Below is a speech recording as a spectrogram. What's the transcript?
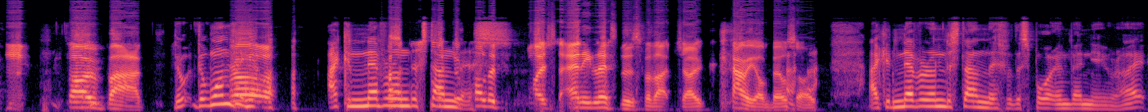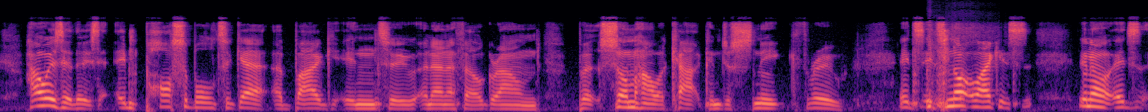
so bad. The, the one thing Oh, I can never I understand this. apologise to any listeners for that joke. Carry on, Bill. Sorry. I could never understand this with a sporting venue, right? How is it that it's impossible to get a bag into an NFL ground, but somehow a cat can just sneak through? It's it's not like it's, you know, it's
